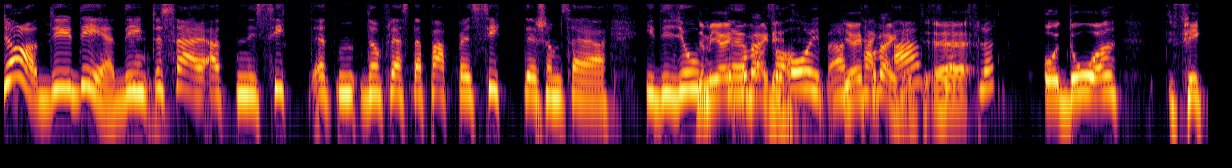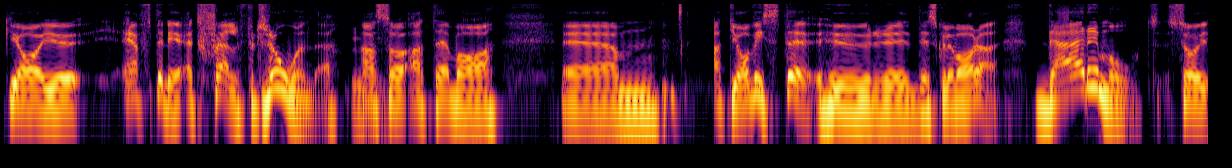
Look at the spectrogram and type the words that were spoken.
Ja, det är ju det. Det är inte så här att, ni sitter, att de flesta papper sitter som så här idioter. Nej, men jag är på väg så, dit. Oj, ja, jag är på väg dit. förlåt, Eh, förlåt. Och då fick jag ju efter det ett självförtroende. Alltså att det var... ehm, att jag visste hur det skulle vara. Däremot så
